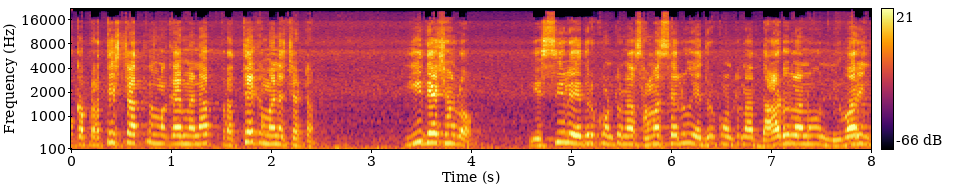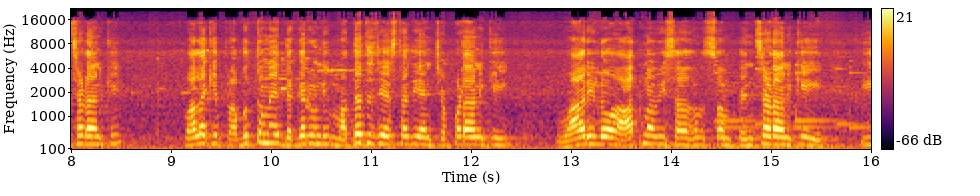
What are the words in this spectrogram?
ఒక ప్రతిష్టాత్మకమైన ప్రత్యేకమైన చట్టం. ఈ దేశంలో ఎస్సీలు ఎదుర్కొంటున్న సమస్యలు ఎదుర్కొంటున్న దాడులను నివారించడానికి వాళ్ళకి ప్రభుత్వమే దగ్గరుండి మద్దతు చేస్తుంది అని చెప్పడానికి వారిలో ఆత్మవిశ్వాసం పెంచడానికి ఈ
